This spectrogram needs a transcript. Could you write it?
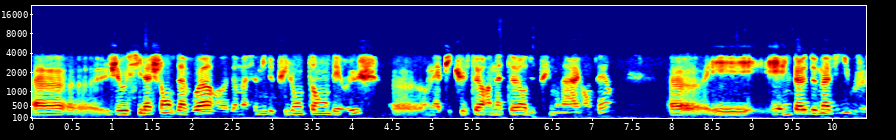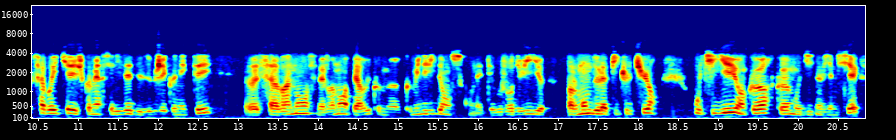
Euh, j'ai aussi la chance d'avoir euh, dans ma famille depuis longtemps des ruches. On est apiculteur amateur depuis mon arrière-grand-père. et, à une période de ma vie où je fabriquais et je commercialisais des objets connectés, ça m'est vraiment apparu comme, comme une évidence qu'on était aujourd'hui dans le monde de l'apiculture outillé encore comme au 19e siècle.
